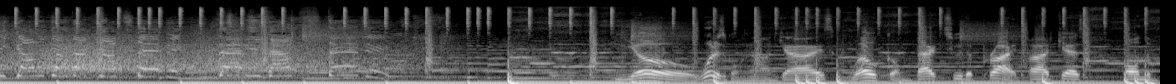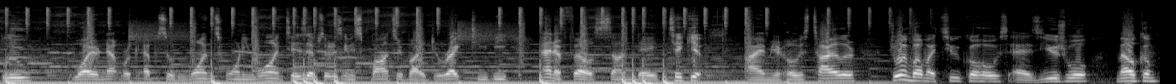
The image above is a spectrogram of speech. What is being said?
Oh, Kenny Golladay, that's outstanding. That is outstanding. Yo, what is going on, guys? Welcome back to the Pride Podcast on the Blue Wire Network, episode 121. Today's episode is going to be sponsored by DirecTV NFL Sunday Ticket. I am your host, Tyler, joined by my two co hosts, as usual, Malcolm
